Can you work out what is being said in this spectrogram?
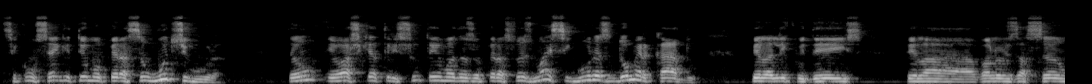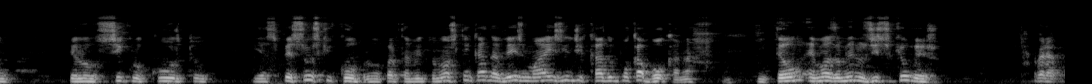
você consegue ter uma operação muito segura. Então, eu acho que a Trisul tem uma das operações mais seguras do mercado, pela liquidez, pela valorização, pelo ciclo curto. E as pessoas que compram um apartamento nosso têm cada vez mais indicado boca a boca, né? Então, é mais ou menos isso que eu vejo. Agora,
